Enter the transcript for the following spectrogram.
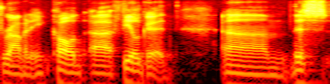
dramedy called uh, Feel Good. Um, this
